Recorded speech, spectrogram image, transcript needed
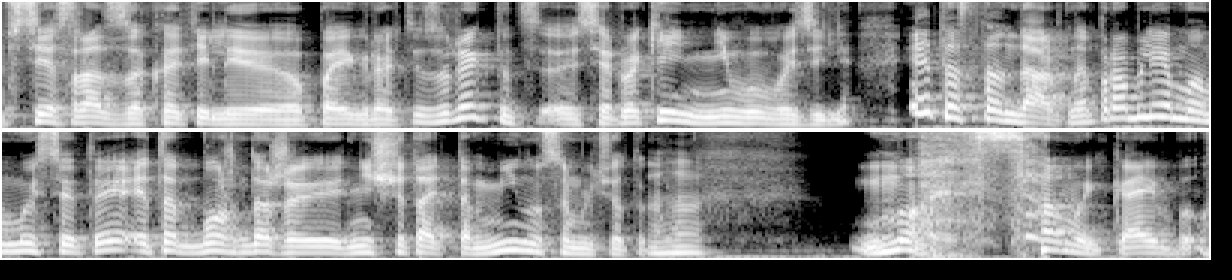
все сразу захотели поиграть в Resurrected, э, серваки не вывозили. Это стандартная проблема, мы все это... Это можно даже не считать там минусом или что-то такое. Uh-huh. Но самый кайф был,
